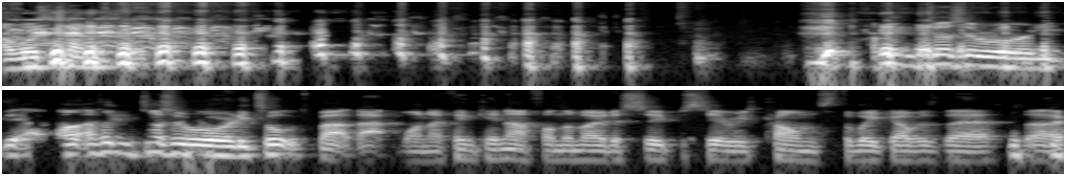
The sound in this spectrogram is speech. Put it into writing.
I was tempted. I think Duzzer already. Did, I think Duzzer already talked about that one. I think enough on the Modus Super Series comms the week I was there. So.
